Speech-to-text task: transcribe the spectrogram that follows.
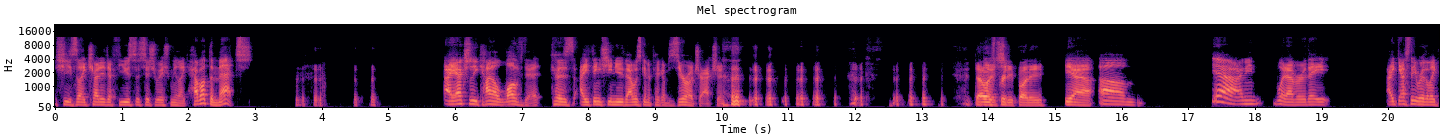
she's like trying to diffuse the situation, be like, "How about the Mets?" I actually kind of loved it because I think she knew that was going to pick up zero traction. that was But she- pretty funny. Yeah. Um yeah, I mean, whatever. They I guess they were like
